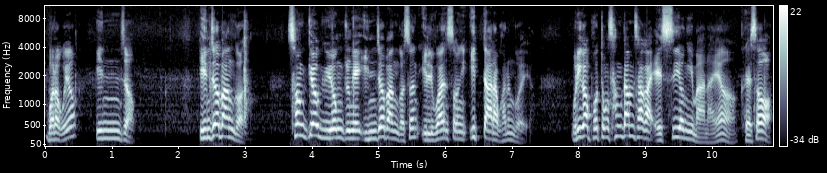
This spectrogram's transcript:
뭐라고요? 인접 인접한 것 성격 유형 중에 인접한 것은 일관성이 있다라고 하는 거예요. 우리가 보통 상담사가 S형이 많아요. 그래서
